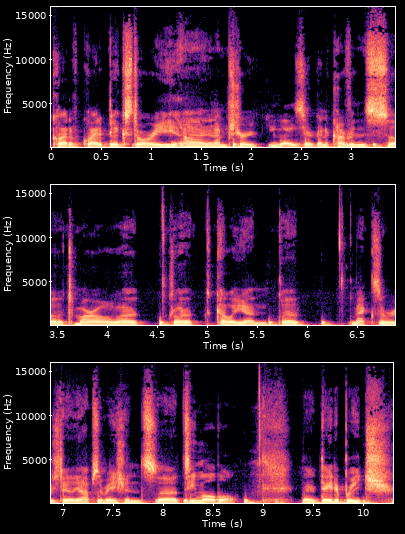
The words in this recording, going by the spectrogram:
quite a quite a big story, uh, and I'm sure you guys are going to cover this uh, tomorrow. Uh, uh, Kelly and uh, Mac Observer's daily observations. T-Mobile, their data breach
